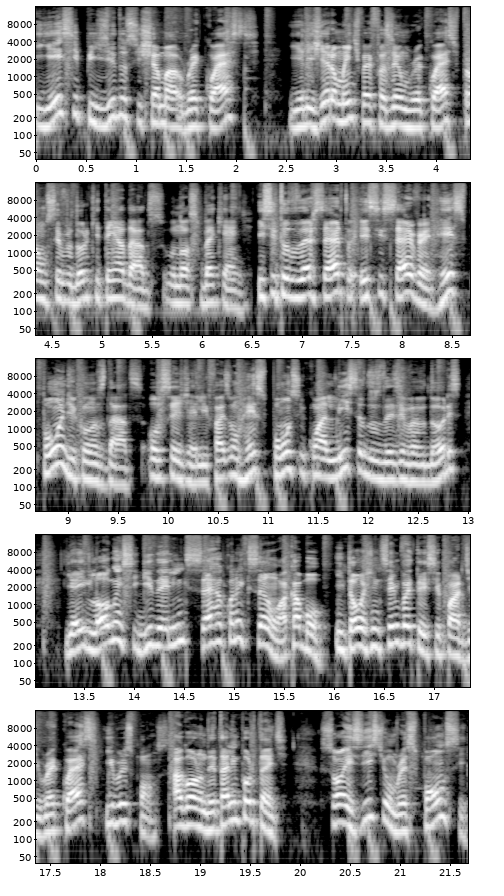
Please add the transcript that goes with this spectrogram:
e esse pedido se chama request e ele geralmente vai fazer um request para um servidor que tenha dados, o nosso back-end. E se tudo der certo, esse server responde com os dados, ou seja, ele faz um response com a lista dos desenvolvedores e aí logo em seguida ele encerra a conexão, acabou. Então a gente sempre vai ter esse par de request e response. Agora um detalhe importante, só existe um response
